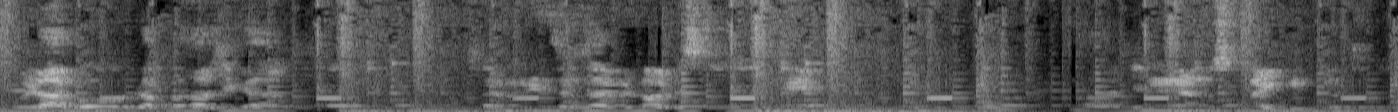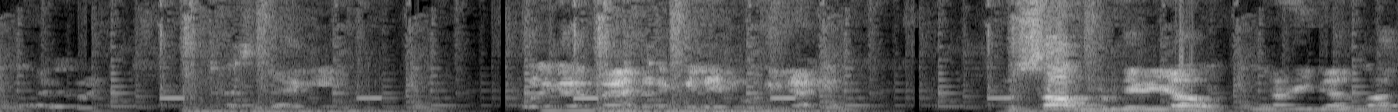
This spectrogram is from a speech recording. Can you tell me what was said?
ਜਿਹੜਾ ਉਹ ਦਾ ਪਤਾ ਸੀਗਾ sir reasons I will not disclose ਨੇ ਜਿਹਨੇ ਨੂੰ ਸਟ੍ਰਾਈਕ ਕੀਤੀ ਉਹ ਅਸੀਂ ਲੈ ਗਏ ਉਹਨੇ ਕਿਹਾ ਮੈਂ ਤਾਂ ਕਿਲੇ ਮੋਟੀ ਲੈ ਕੇ ਗੁੱਸਾ ਹੋਣ ਦੇ ਜਾਓ ਉਹਨਾਂ ਦੀ ਗੱਲਬਾਤ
